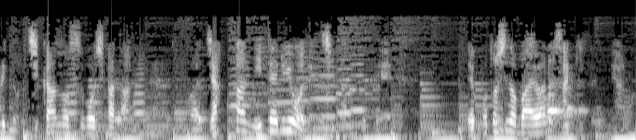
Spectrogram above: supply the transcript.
人の時間の過ごし方みたいなのは若干似てるようで違ってて、で、今年の場合はね、さっき言ったように、あの、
